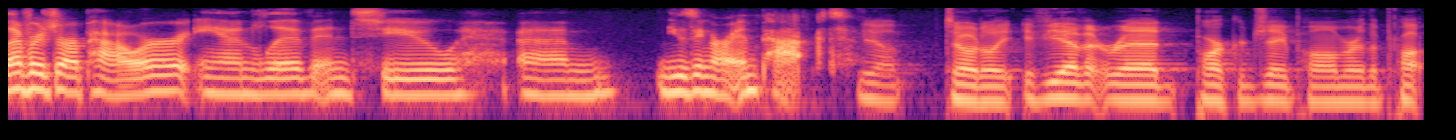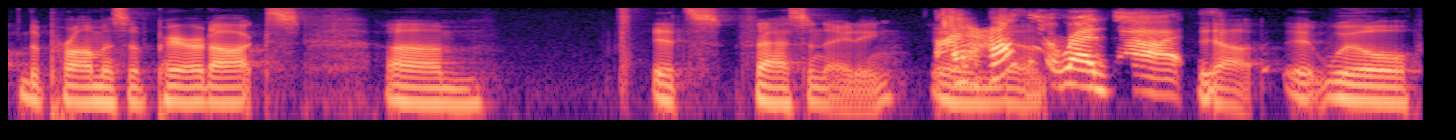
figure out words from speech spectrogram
leverage our power and live into um, using our impact. Yeah, totally. If you haven't read Parker J. Palmer, The, Pro- the Promise of Paradox, um, it's fascinating. And, I haven't uh, read that. Yeah, it will.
